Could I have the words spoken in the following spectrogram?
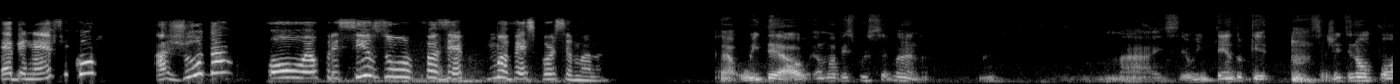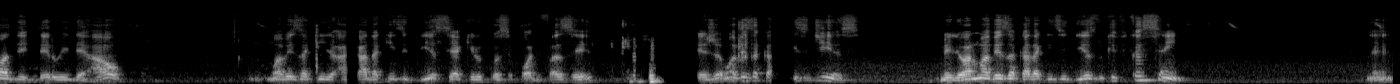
É benéfico? Ajuda? Ou eu preciso fazer uma vez por semana? É, o ideal é uma vez por semana. Né? Mas eu entendo que se a gente não pode ter o ideal, uma vez aqui a cada 15 dias, se é aquilo que você pode fazer, seja uma vez a cada 15 dias. Melhor uma vez a cada 15 dias do que ficar sem. Né?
